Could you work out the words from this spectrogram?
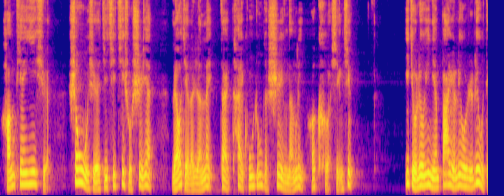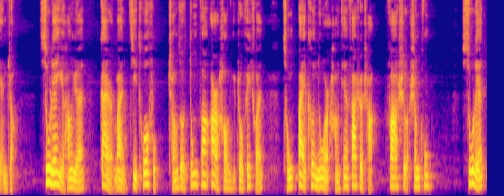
航天医学、生物学及其技术试验，了解了人类在太空中的适应能力和可行性。一九六一年八月六日六点整，苏联宇航员盖尔曼·季托夫。乘坐东方二号宇宙飞船从拜科努尔航天发射场发射升空，苏联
